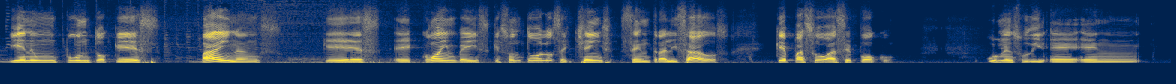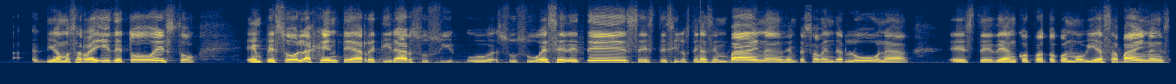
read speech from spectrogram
viene un punto que es Binance, que es eh, Coinbase, que son todos los exchanges centralizados. ¿Qué pasó hace poco? Uno en su, eh, en, digamos, a raíz de todo esto, empezó la gente a retirar sus, sus USDTs, este, si los tenías en Binance, empezó a vender Luna, este, de Anchor Protocol movías a Binance,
